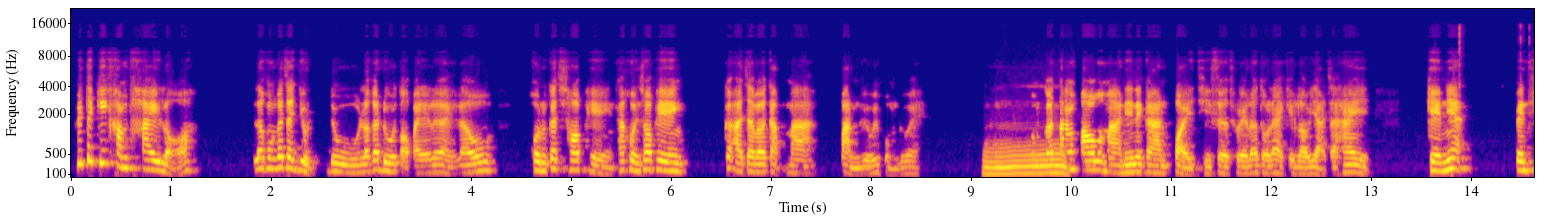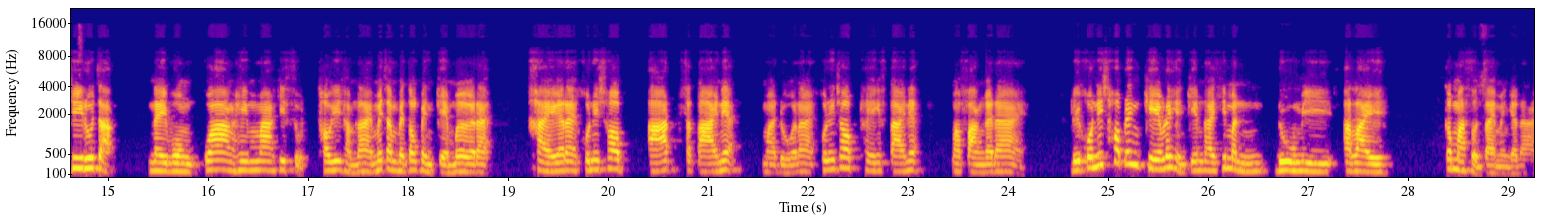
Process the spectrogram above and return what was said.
เฮ้ยตะกี้คำไทยเหรอ แล้วคนก็จะหยุดดูแล้วก็ดูต่อไปเรื่อยๆ แล้วคนก็ชอบเพลง ถ้าคนชอบเพลง ก็อาจจะมากลับมาปั่นวิวให้ผมด้วยผมก็ตั้งเป้าประมาณนี้ในการปล่อย teaser trailer ตัวแรกคือเราอยากจะให้ เกมเนี้ยเป็นที่รู้จักในวงกว้างให้มากที่สุด เท่าที่ทำได้ ไม่จำเป็นต้องเป็นเกมเมอร์ก็ได้ ใครก็ได้ คนที่ชอบ art style เนี่ยมาดูก็ได้ คนที่ชอบเพลงสไตล์เนี่ยมาฟังก็ได้ หรือคนที่ชอบเล่นเกมแล้วเห็นเกมไทยที่มันดูมีอะไรก็มาสนใจมันก็ได้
